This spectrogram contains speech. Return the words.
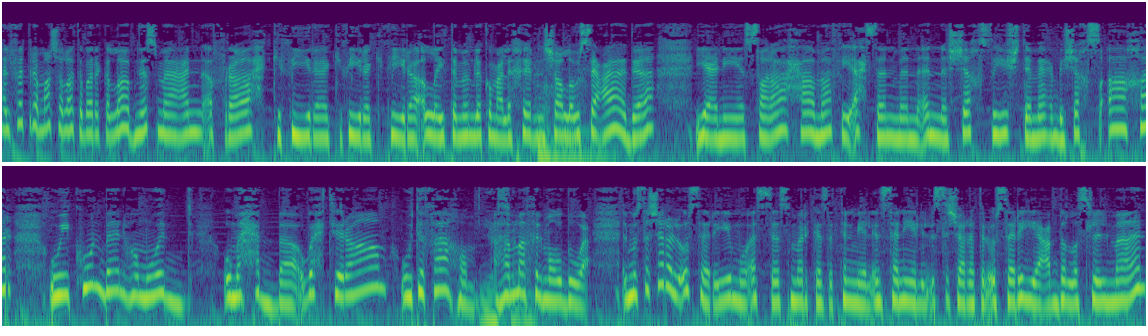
هالفترة ما شاء الله تبارك الله بنسمع عن أفراح كثيرة كثيرة كثيرة. الله يتمم لكم على خير إن شاء الله. وسعادة. يعني الصراحة ما في أحسن من أن الشخص يجتمع بشخص آخر ويكون بينهم ود ومحبة واحترام وتفاهم. أهم. في الموضوع. المستشار الأسري مؤسس مركز التنمية الإنسانية للاستشارات الأسرية عبد الله سليمان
